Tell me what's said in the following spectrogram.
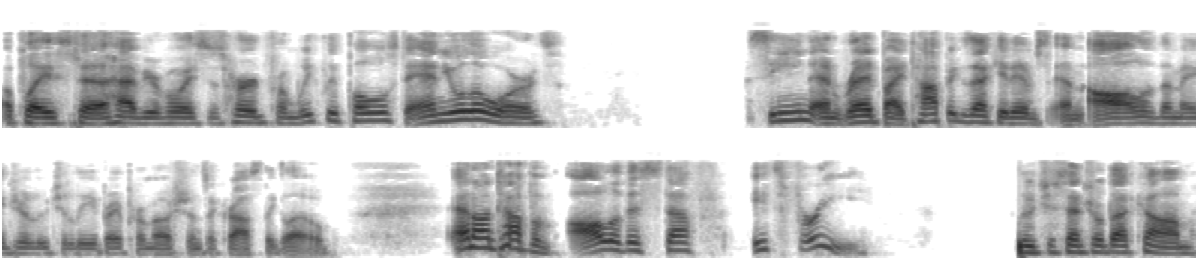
A place to have your voices heard from weekly polls to annual awards. Seen and read by top executives and all of the major lucha libre promotions across the globe. And on top of all of this stuff, it's free. LuchaCentral.com,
